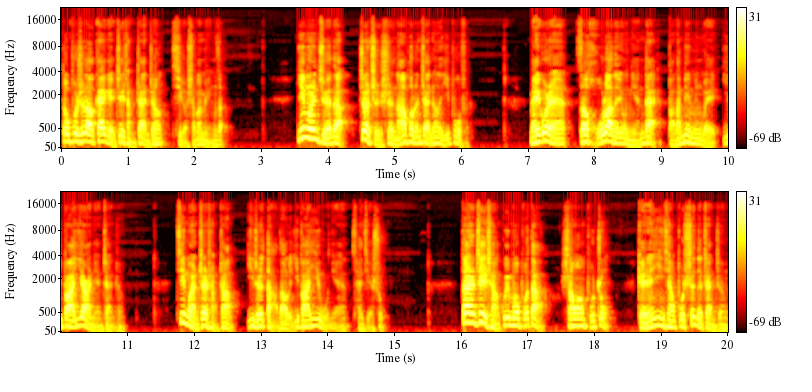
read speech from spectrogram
都不知道该给这场战争起个什么名字。英国人觉得这只是拿破仑战争的一部分。美国人则胡乱地用年代把它命名为1812年战争，尽管这场仗一直打到了1815年才结束。但是这场规模不大、伤亡不重、给人印象不深的战争，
